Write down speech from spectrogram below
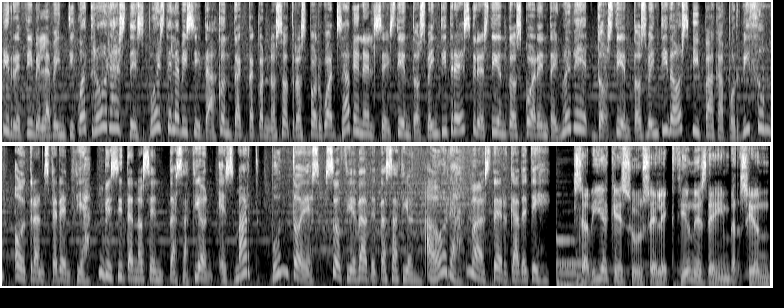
y recibe la 24 horas después de la visita. Contacta con nosotros por WhatsApp en el 623 349 222 y paga por Bizum o transferencia. Visítanos en tasacionsmart.es. Sociedad de Tasación, ahora más cerca de ti. ¿Sabía que sus elecciones de inversión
